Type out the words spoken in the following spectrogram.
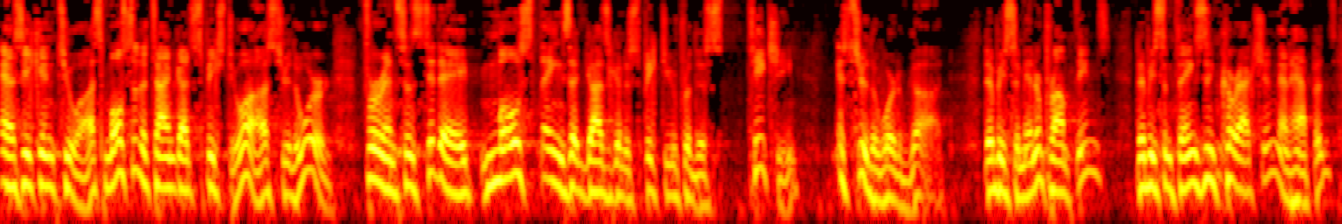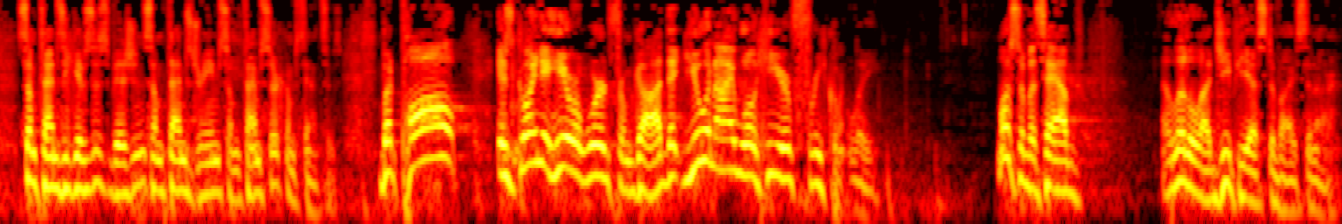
as he can to us. Most of the time God speaks to us through the Word. For instance, today, most things that God's going to speak to you for this teaching is through the Word of God. There'll be some inner promptings. There'll be some things in correction that happens. Sometimes he gives us visions, sometimes dreams, sometimes circumstances. But Paul is going to hear a word from God that you and I will hear frequently. Most of us have a little uh, GPS device in our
